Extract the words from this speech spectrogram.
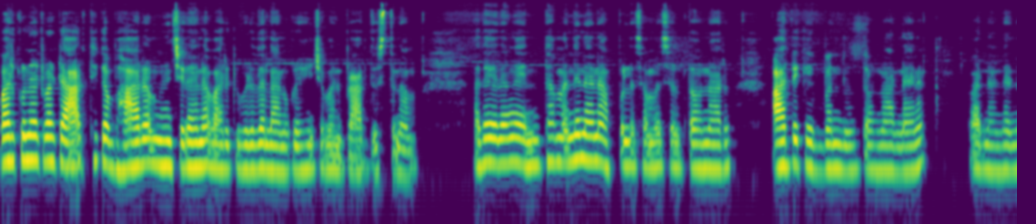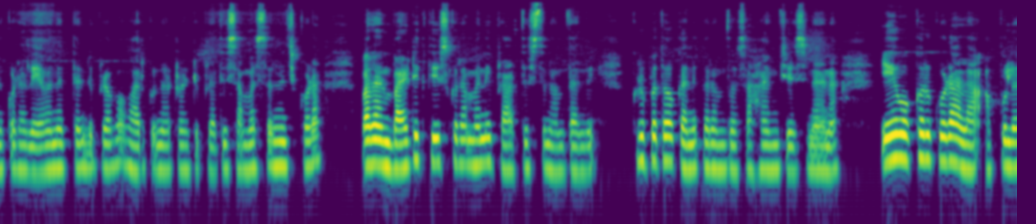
వారికి ఉన్నటువంటి ఆర్థిక భారం నుంచినైనా వారికి విడుదల అనుగ్రహించమని ప్రార్థిస్తున్నాం. అదేవిధంగా ఎంతమంది నాయన అప్పుల సమస్యలతో ఉన్నారు ఆర్థిక ఇబ్బందులతో ఉన్నారు నాయన. వారిని అందరినీ కూడా లేవనెత్తండి ప్రభా. వారికి ఉన్నటువంటి ప్రతి సమస్య నుంచి కూడా వాళ్ళని బయటికి తీసుకురమ్మని ప్రార్థిస్తున్నాం తండ్రి. కృపతో కనికరంతో సహాయం చేసిన ఆయన ఏ ఒక్కరు కూడా అలా అప్పుల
